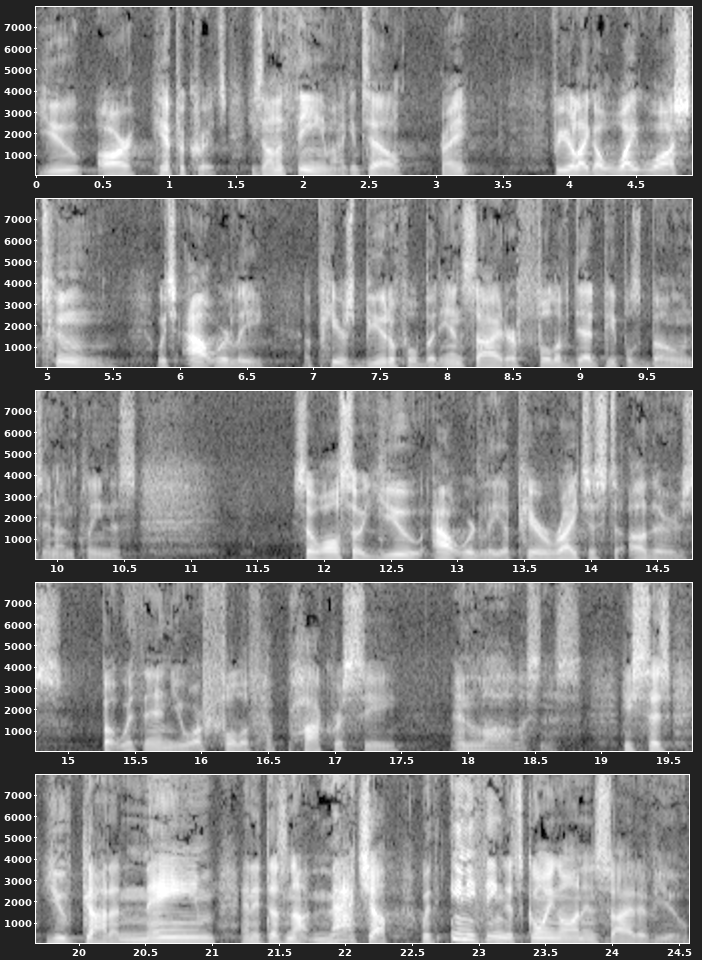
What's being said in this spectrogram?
you are hypocrites. He's on a theme, I can tell, right? For you're like a whitewashed tomb, which outwardly appears beautiful, but inside are full of dead people's bones and uncleanness. So also you outwardly appear righteous to others, but within you are full of hypocrisy and lawlessness. He says, You've got a name, and it does not match up with anything that's going on inside of you.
